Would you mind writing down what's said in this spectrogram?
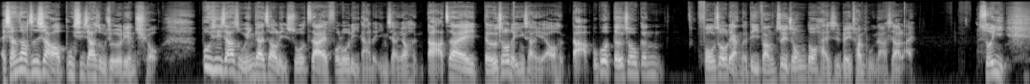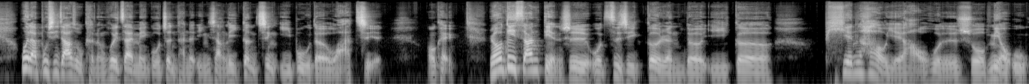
哎，相较之下哦，布希家族就有点糗。布希家族应该照理说在佛罗里达的影响要很大，在德州的影响也要很大，不过德州跟佛州两个地方最终都还是被川普拿下来。所以未来布希家族可能会在美国政坛的影响力更进一步的瓦解。OK，然后第三点是我自己个人的一个偏好也好，或者是说谬误，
